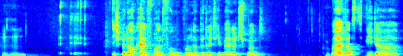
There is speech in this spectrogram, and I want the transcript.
Mhm. Ich bin auch kein Freund von Vulnerability Management, okay. weil das wieder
